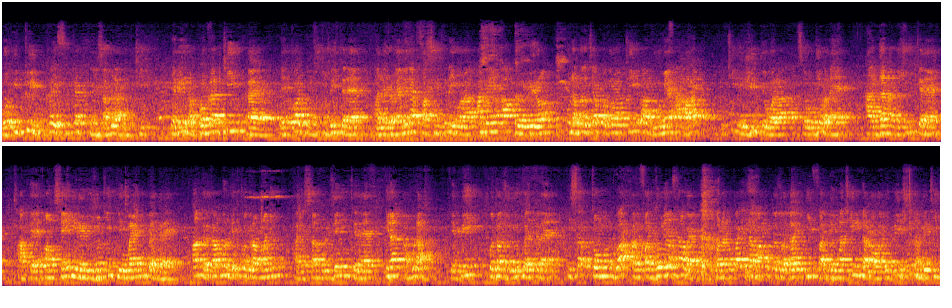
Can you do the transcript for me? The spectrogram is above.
Bon, itu kai sikat ni sabila ki ebi na problem ki école qui sont déterre à l'école mais la facilité ni voilà amé a opérant ou na ba ti a programme ki a gourmet arabe ki égypte voilà c'est au jour là à Ghana de sud terrain après enseigne une religion qui témoigne du père entre temps on dit programme ni à le symboliser ni terrain il a tambula et puis pourtant je nous terrain il ça tombe va avec fa donner ça ouais on a pas il a pas pourtant il fa des matières dans la et puis je suis un petit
